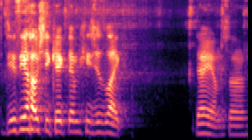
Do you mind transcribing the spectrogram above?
Did you see how she kicked him? He's just like, damn, son.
